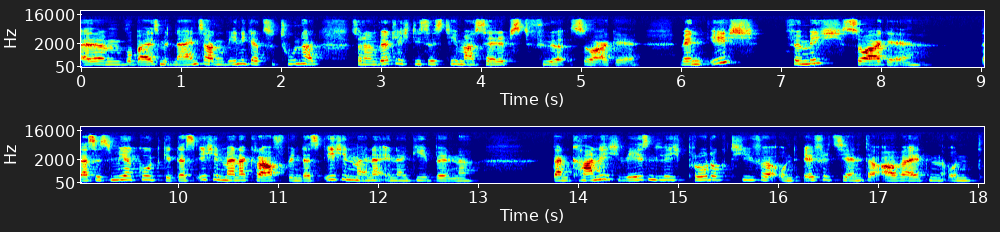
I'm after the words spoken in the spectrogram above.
ähm, wobei es mit Nein sagen weniger zu tun hat, sondern wirklich dieses Thema Selbstfürsorge. Wenn ich für mich sorge, dass es mir gut geht, dass ich in meiner Kraft bin, dass ich in meiner Energie bin, dann kann ich wesentlich produktiver und effizienter arbeiten und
